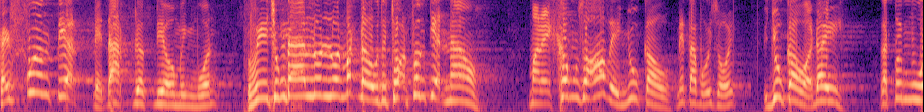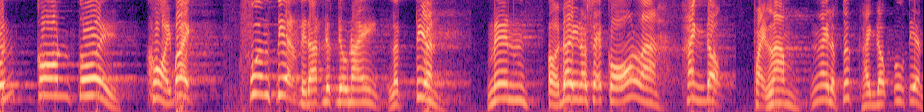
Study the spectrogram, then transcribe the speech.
cái phương tiện để đạt được điều mình muốn. Vì chúng ta luôn luôn bắt đầu từ chọn phương tiện nào mà lại không rõ về nhu cầu nên ta bối rối. Nhu cầu ở đây là tôi muốn con tôi khỏi bệnh. Phương tiện để đạt được điều này là tiền nên ở đây nó sẽ có là hành động phải làm ngay lập tức, hành động ưu tiên.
